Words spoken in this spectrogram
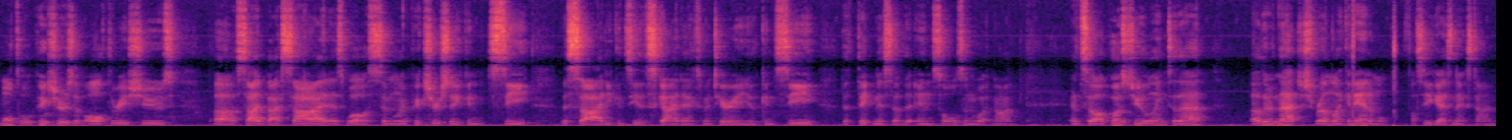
multiple pictures of all three shoes uh, side by side, as well as similar pictures, so you can see the side, you can see the Skydex material, you can see the thickness of the insoles and whatnot. And so I'll post you a link to that. Other than that, just run like an animal. I'll see you guys next time.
